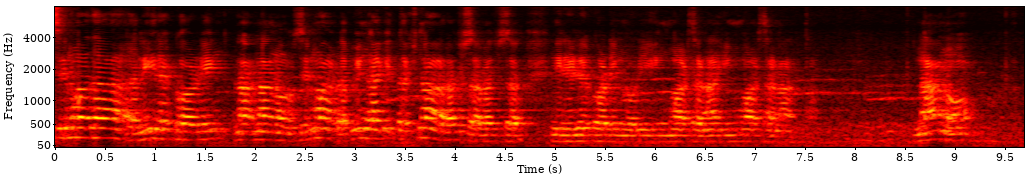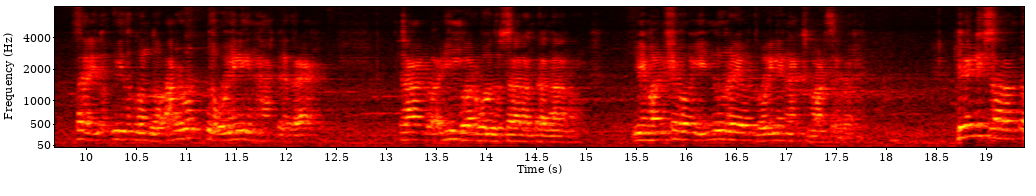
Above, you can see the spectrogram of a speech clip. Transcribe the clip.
ಸಿನಿಮಾದ ರೀ ರೆಕಾರ್ಡಿಂಗ್ ನಾನು ಸಿನಿಮಾ ಡಬ್ಬಿಂಗ್ ಆಗಿದ ತಕ್ಷಣ ರಾಜು ಸರ್ ರಾಜು ಸರ್ ಈ ರೀ ರೆಕಾರ್ಡಿಂಗ್ ನೋಡಿ ಹಿಂಗ್ ಮಾಡ್ಸೋಣ ಹಿಂಗ್ ಮಾಡ್ಸೋಣ ಅಂತ. ನಾನು ಸರ್ ಇದು ಇದಕ್ಕೊಂದು ಅರವತ್ತು ವೈಲಿನ್ ಹಾಕಿದ್ರೆ ಚೆನ್ನಾಗಿ ಹಿಂಗ್ ಬರ್ಬೋದು ಸರ್ ಅಂತ ನಾನು. ಈ ಮನುಷ್ಯ ಇನ್ನೂರೈವತ್ತು ವೈಲಿನ್ ಹಾಕಿ ಮಾಡಿಸಿದ್ದಾರೆ. ಕೇಳಿ ಸರ್ ಅಂತ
